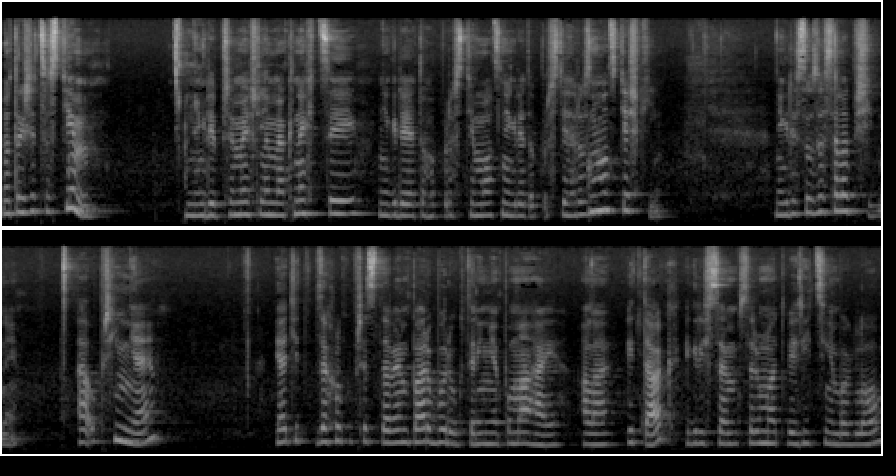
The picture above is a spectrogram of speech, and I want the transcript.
No takže co s tím? Někdy přemýšlím, jak nechci, někdy je toho prostě moc, někdy je to prostě hrozně moc těžký. Někdy jsou zase lepší dny. A upřímně, já ti za chvilku představím pár bodů, které mě pomáhají, ale i tak, i když jsem sedm let věřící nebo dlouho,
